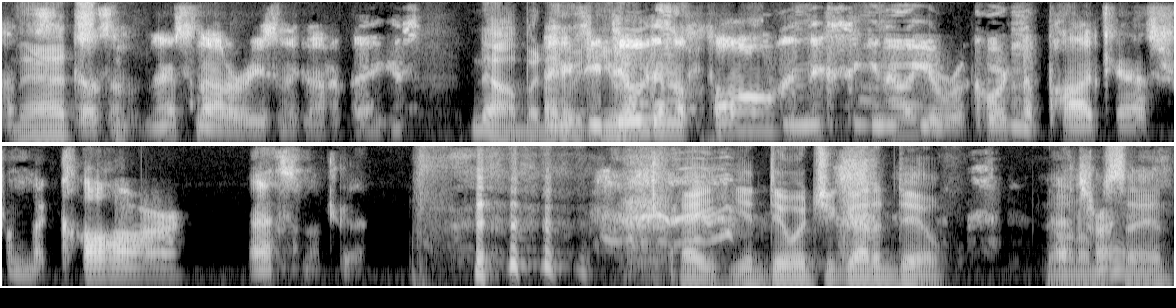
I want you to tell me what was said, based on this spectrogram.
That That's- doesn't. That's not a reason to go to Vegas. No, but And if you, you- do it in the fall, the next thing you know, you're recording a podcast from the car. That's not good. hey, you do what you got to do. You know That's what I'm right. saying?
